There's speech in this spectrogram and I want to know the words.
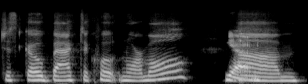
just go back to quote normal Yeah. um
